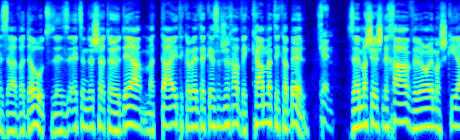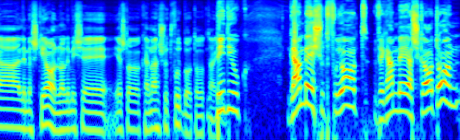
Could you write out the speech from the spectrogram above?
זה הוודאות. זה, זה עצם זה שאתה יודע מתי תקבל את הכסף שלך וכמה תקבל. כן. זה מה שיש לך, ולא למשקיע, למשקיע הון, לא למי שיש לו, קנה שותפות באותו תאגיד. בדיוק. גם בשותפויות וגם בהשקעות הון,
